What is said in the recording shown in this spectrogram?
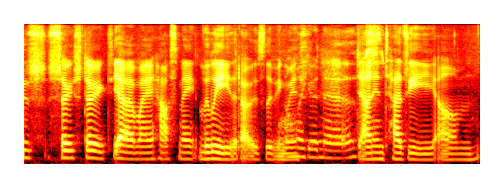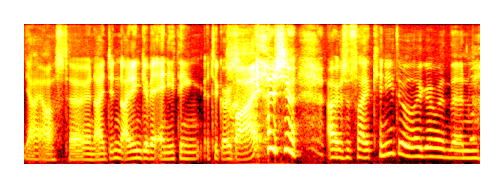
was so stoked. Yeah, my housemate Lily that I was living Oh my with goodness. down in Tassie. Um, yeah, I asked her, and I didn't. I didn't give her anything to go by. I was just like, "Can you do a logo? And then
